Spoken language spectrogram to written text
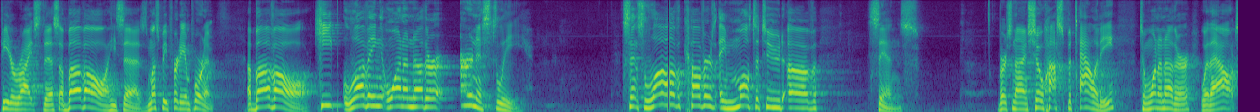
Peter writes this. Above all, he says, must be pretty important. Above all, keep loving one another earnestly since love covers a multitude of sins. Verse 9 show hospitality to one another without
